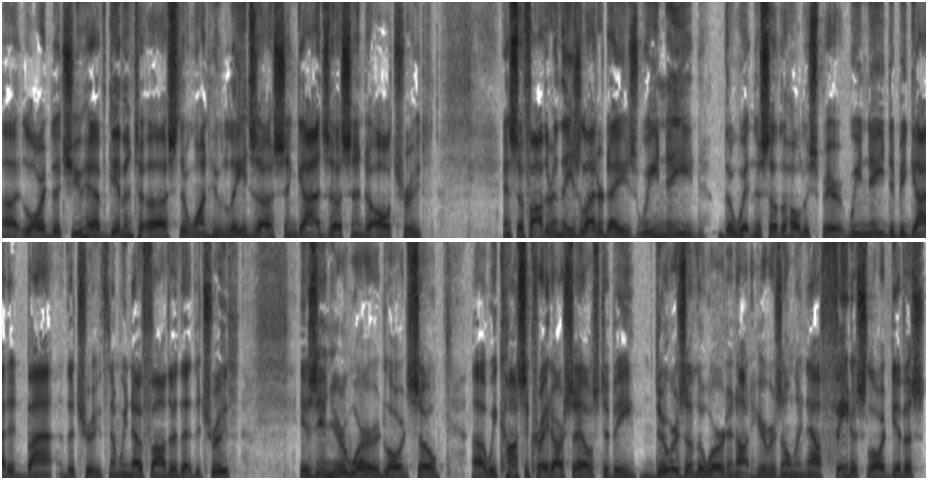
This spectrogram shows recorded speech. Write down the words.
uh, Lord, that you have given to us, the one who leads us and guides us into all truth. And so, Father, in these latter days, we need the witness of the Holy Spirit. We need to be guided by the truth. And we know, Father, that the truth is in your word, Lord. So, uh, we consecrate ourselves to be doers of the word and not hearers only. Now, feed us, Lord. Give us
